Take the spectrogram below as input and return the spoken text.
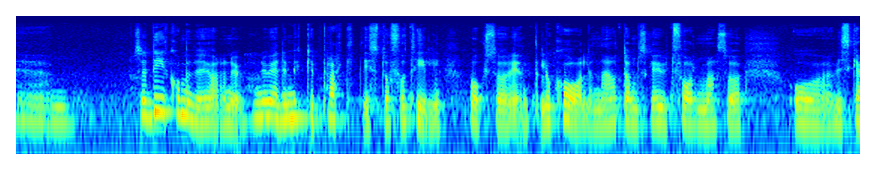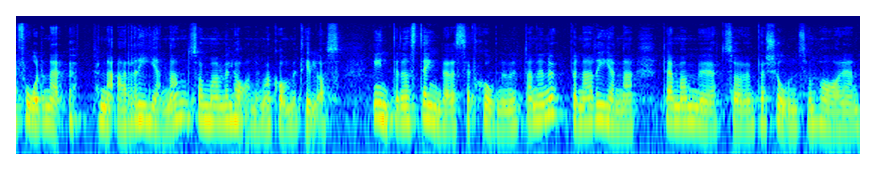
Ehm, så det kommer vi att göra nu. Nu är det mycket praktiskt att få till också rent lokalerna, att de ska utformas och, och vi ska få den här öppna arenan som man vill ha när man kommer till oss. Inte den stängda receptionen utan en öppen arena där man möts av en person som har en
